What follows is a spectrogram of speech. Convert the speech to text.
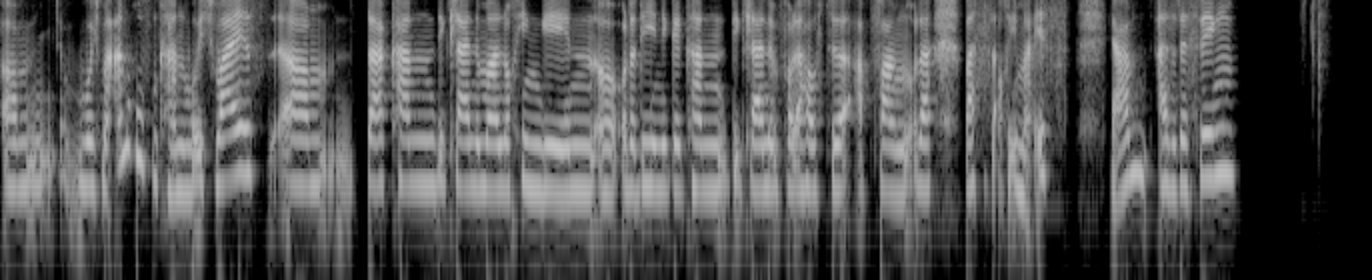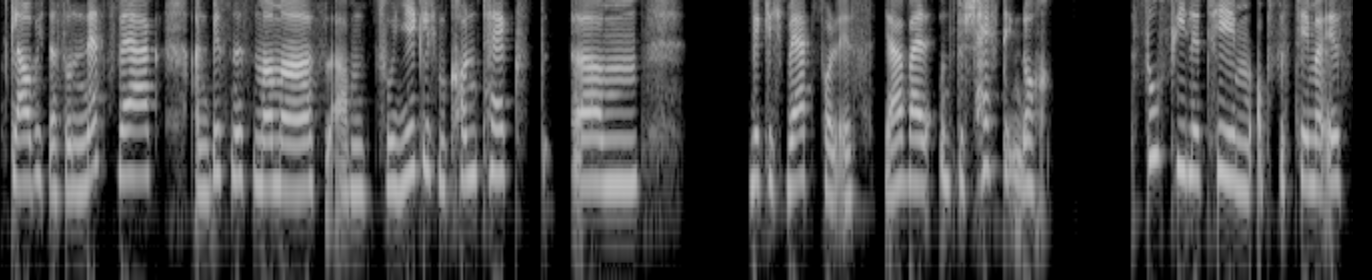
ähm, wo ich mal anrufen kann, wo ich weiß, ähm, da kann die Kleine mal noch hingehen äh, oder diejenige kann die Kleine vor der Haustür abfangen oder was es auch immer ist, ja, also deswegen glaube ich, dass so ein Netzwerk an Business-Mamas ähm, zu jeglichem Kontext ähm, wirklich wertvoll ist, ja, weil uns beschäftigen doch so viele Themen, ob es das Thema ist,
